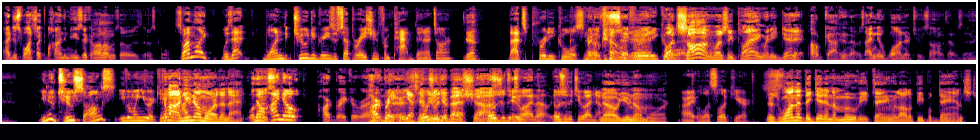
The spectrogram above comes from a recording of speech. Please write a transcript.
I just watched like the behind the music on him, so it was, it was cool. so I'm like, was that one, two degrees of separation from Pat Benatar? Yeah. That's pretty cool, Snow pretty Cone. sick, Pretty cool. What song was he playing when he did it? Oh God, who knows? I knew one or two songs. That was it. You knew two songs even when you were a kid. Come on, I- you know more than that. Well, No, I know- Heartbreaker, right? Heartbreaker, yes, those are the With Your best shots. Those are the two, two I know. Those are the two I know. No, you know more. All right, well, let's look here. There's one that they did in the movie thing with all the people danced.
